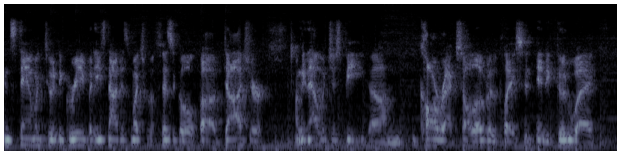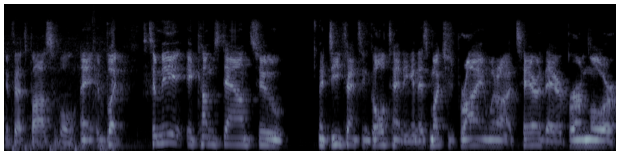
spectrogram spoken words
and Stanwick to a degree, but he's not as much of a physical uh, dodger. I mean, that would just be um, car wrecks all over the place in, in a good way, if that's possible. And, but to me, it comes down to defense and goaltending. And as much as Brian went on a tear there, Bernlohr,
